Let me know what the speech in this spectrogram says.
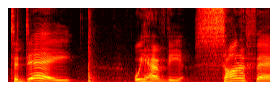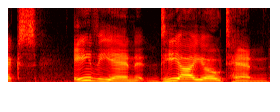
Today, we have the Sonifex AVN DIO10.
